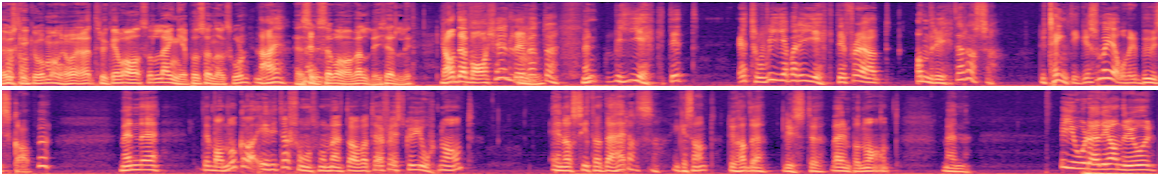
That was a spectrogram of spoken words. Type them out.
Jeg husker ikke hvor mange. Jeg tror ikke jeg var så lenge på søndagsskolen. Nei, Jeg syns det var veldig kjedelig. Ja, det var kjedelig, vet du. Men vi gikk dit Jeg tror vi bare gikk dit fordi at andre gikk der, altså. Du tenkte ikke så mye over budskapet. Men eh, det var nok irritasjonsmoment av og til, for jeg skulle gjort noe annet enn å sitte der, altså. Ikke sant? Du hadde lyst til å være med på noe annet. Men vi gjorde det de andre gjorde,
